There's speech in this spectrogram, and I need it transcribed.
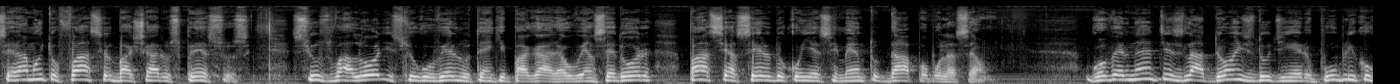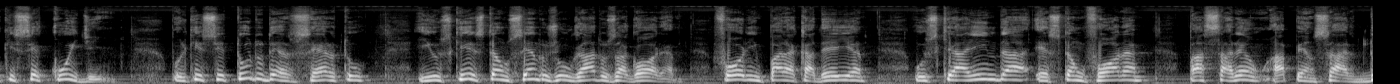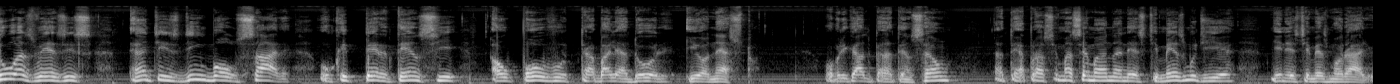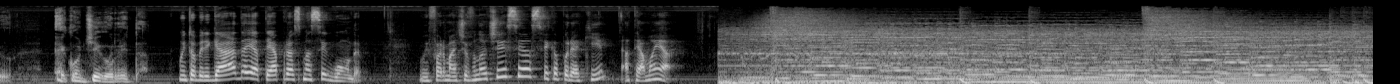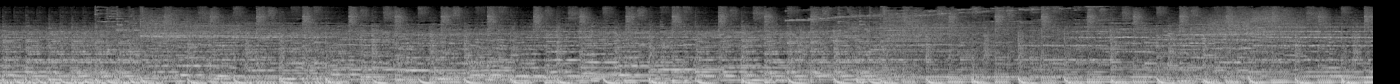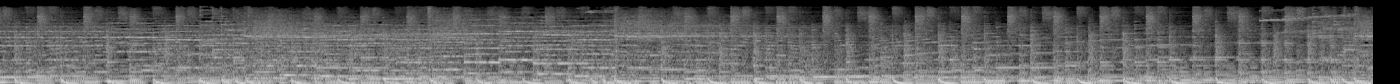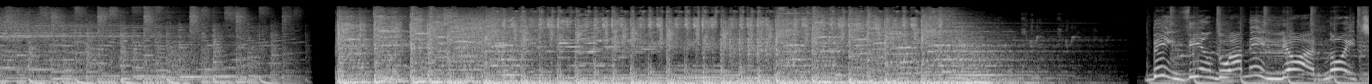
será muito fácil baixar os preços se os valores que o governo tem que pagar ao vencedor passe a ser do conhecimento da população. Governantes ladrões do dinheiro público que se cuidem, porque se tudo der certo e os que estão sendo julgados agora forem para a cadeia, os que ainda estão fora passarão a pensar duas vezes antes de embolsar o que pertence ao povo trabalhador e honesto. Obrigado pela atenção. Até a próxima semana, neste mesmo dia e neste mesmo horário. É contigo, Rita. Muito obrigada e até a próxima segunda. O Informativo Notícias fica por aqui. Até amanhã.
